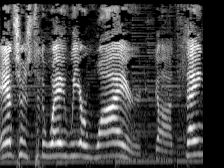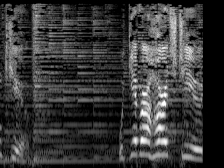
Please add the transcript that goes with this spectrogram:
Answers to the way we are wired, God. Thank you. We give our hearts to you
